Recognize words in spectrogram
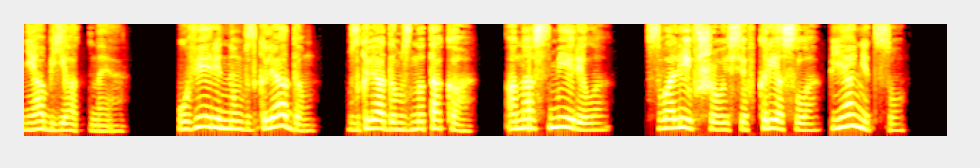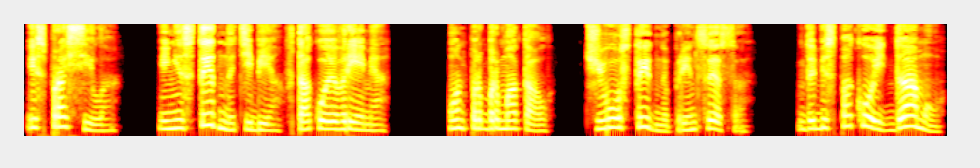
необъятная. Уверенным взглядом, взглядом знатока, она смерила свалившегося в кресло пьяницу и спросила, «И не стыдно тебе в такое время?» Он пробормотал, «Чего стыдно, принцесса?» «Да беспокоить даму,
